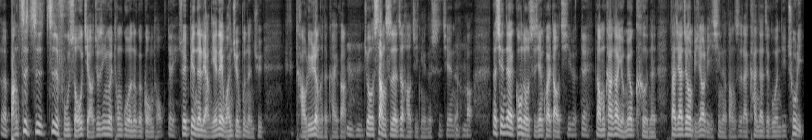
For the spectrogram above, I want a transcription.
呃绑制制制服手脚，就是因为通过那个公投，对，所以变得两年内完全不能去。考虑任何的开放，嗯就丧失了这好几年的时间了。好、嗯哦，那现在公投时间快到期了，对，那我们看看有没有可能，大家就用比较理性的方式来看待这个问题，处理，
